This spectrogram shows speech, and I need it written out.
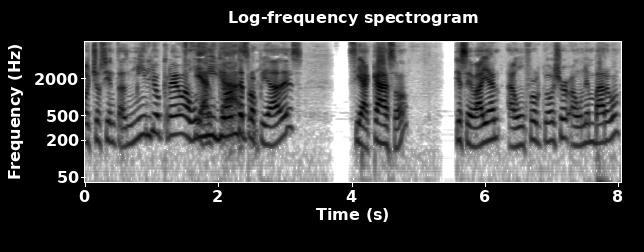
800 mil, yo creo, a un millón de propiedades, si acaso, que se vayan a un foreclosure, a un embargo,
